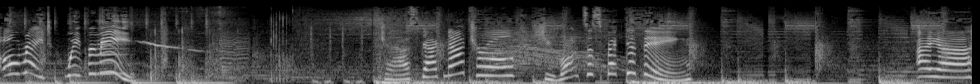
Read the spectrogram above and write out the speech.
Oh right! Wait for me! Just act natural. She won't suspect a thing. I, uh,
